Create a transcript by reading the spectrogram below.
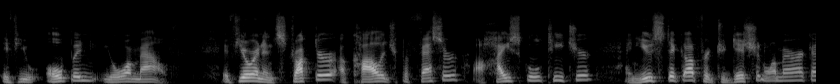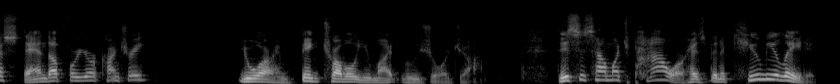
if you open your mouth. If you're an instructor, a college professor, a high school teacher, and you stick up for traditional America, stand up for your country, you are in big trouble. You might lose your job. This is how much power has been accumulated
